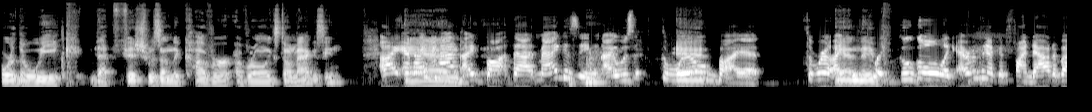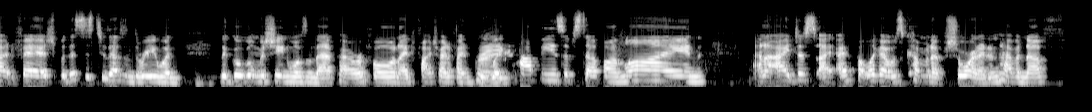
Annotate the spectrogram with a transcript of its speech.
or the week that Phish was on the cover of Rolling Stone magazine. I and, I had I bought that magazine. I was thrilled And- by it. Thrilled. I and they- like Google like everything I could find out about Phish, but this is 2003 when the Google machine wasn't that powerful, and I'd find, try to find bootleg Right. copies of stuff online, and I just I, I felt like I was coming up short. I didn't have enough.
